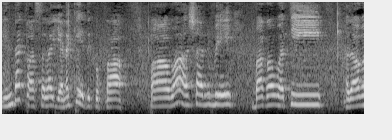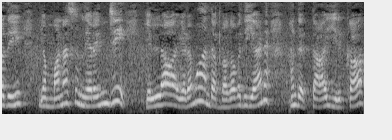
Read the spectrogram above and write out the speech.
இந்த காசெல்லாம் எனக்கு எதுக்குப்பா? பாவா சர்வே பகவதி. அதாவது என் மனசு நிறைஞ்சி எல்லா இடமும் அந்த பகவதியான அந்த தாய் இருக்கா?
